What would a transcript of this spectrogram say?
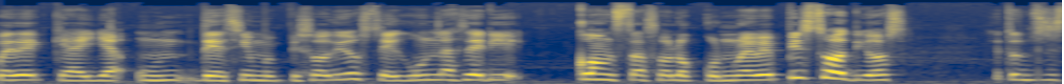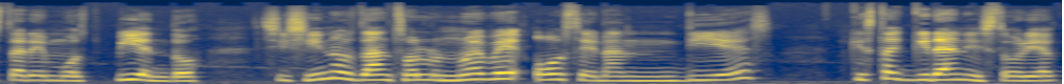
puede que haya un décimo episodio. Según la serie consta solo con nueve episodios. Entonces estaremos viendo si sí nos dan solo nueve o serán diez. Que esta gran historia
